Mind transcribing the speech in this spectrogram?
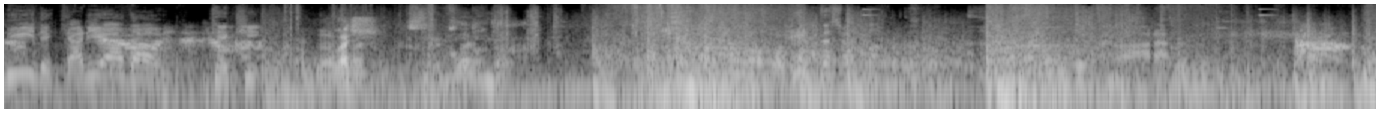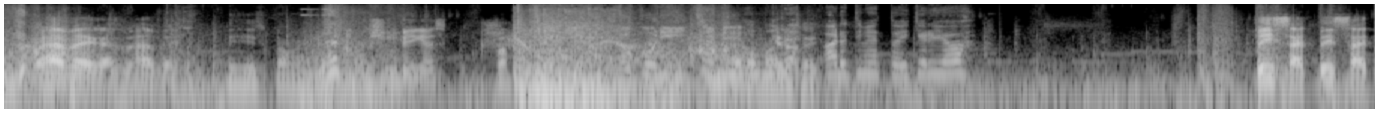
B でキャリアダウン敵 I'm gonna Flash. ヘッドショット We have A, guys. We have A. He's coming. Pushing big guys. 残り1名 Never mind. Side. アルティメットいけるよ B side, B side.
